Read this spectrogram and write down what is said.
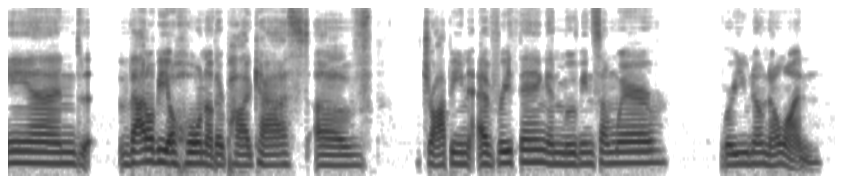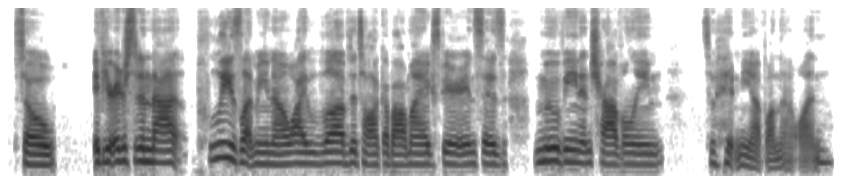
And that'll be a whole nother podcast of dropping everything and moving somewhere where you know no one. So if you're interested in that, please let me know. I love to talk about my experiences moving and traveling so hit me up on that one.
